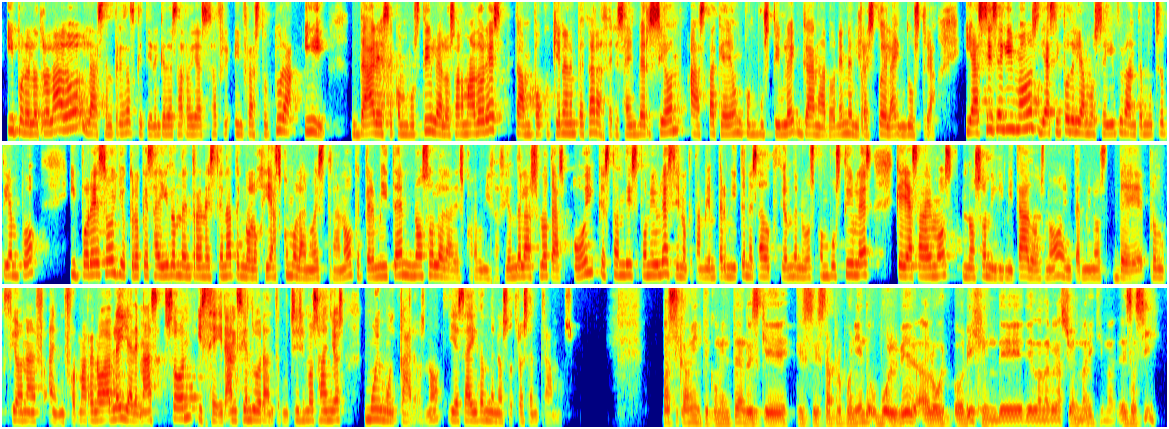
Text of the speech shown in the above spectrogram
y por el otro lado, las empresas que tienen que desarrollar esa infraestructura y dar ese combustible a los armadores tampoco quieren empezar a hacer esa inversión hasta que haya un combustible ganador en el resto de la industria. Y así seguimos y así podríamos seguir durante mucho tiempo. Y por eso yo creo que es ahí donde entran en escena tecnologías como la nuestra, ¿no? que permiten no solo la descarbonización de las flotas hoy que están disponibles, sino que también permiten esa adopción de nuevos combustibles que ya sabemos no son ilimitados ¿no? en términos de producción en forma renovable y además son y seguirán siendo durante muchísimos años muy, muy caros, ¿no? Y es ahí donde nosotros entramos. Básicamente, comentando, es que, se está proponiendo volver al origen de la navegación marítima. ¿Es así?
